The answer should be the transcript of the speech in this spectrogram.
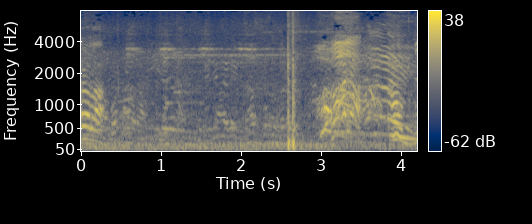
பரவாயில்ல. பரவாயில்ல.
